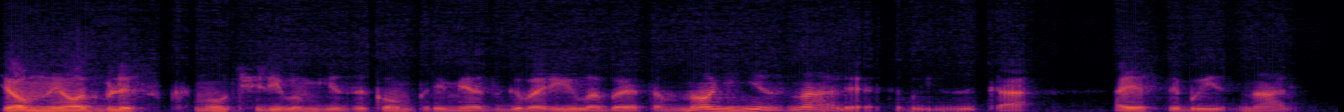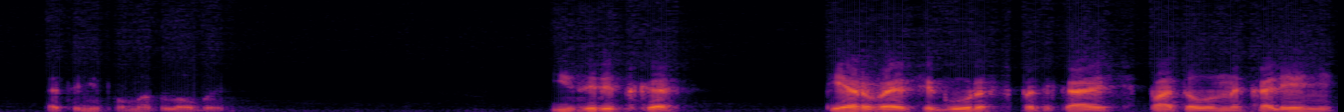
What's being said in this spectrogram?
Темный отблеск молчаливым языком примет говорил об этом, но они не знали этого языка, а если бы и знали, это не помогло бы. Изредка первая фигура, спотыкаясь, падала на колени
